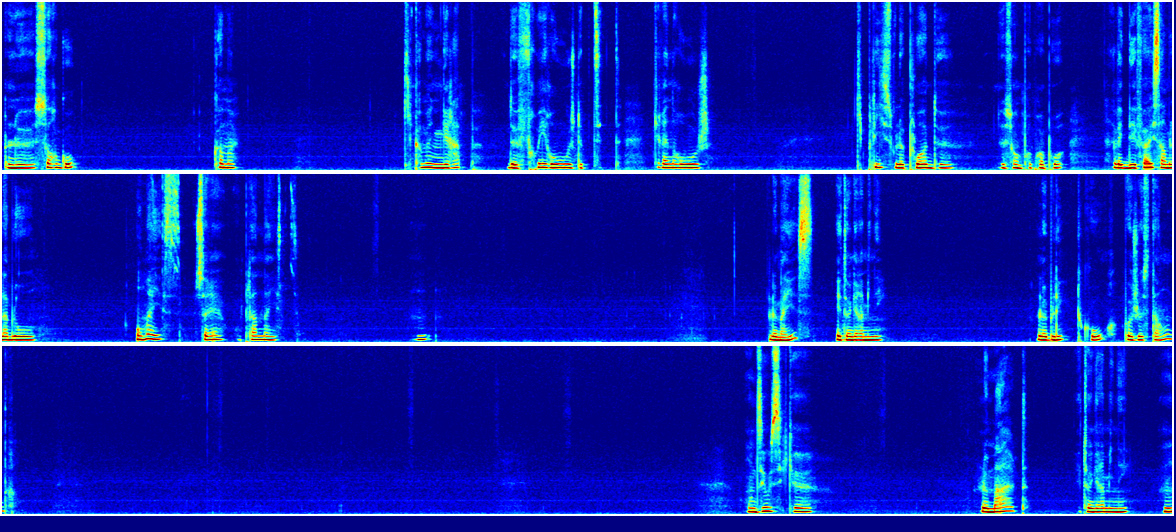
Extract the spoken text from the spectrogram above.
le sorgho commun, comme une grappe de fruits rouges, de petites graines rouges, qui plie sous le poids de, de son propre poids, avec des feuilles semblables au, au maïs, je dirais, au plant de maïs. Hmm. Le maïs est un graminé le blé tout court, pas juste tendre. On dit aussi que le malt est un graminé. Hmm?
